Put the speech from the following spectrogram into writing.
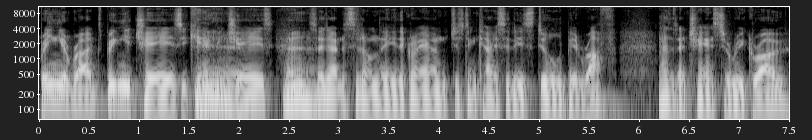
Bring your rugs, bring your chairs, your camping Yeah, chairs, yeah. so don't sit on the, the ground just in case it is still a bit rough. Hasn't had a chance to regrow.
